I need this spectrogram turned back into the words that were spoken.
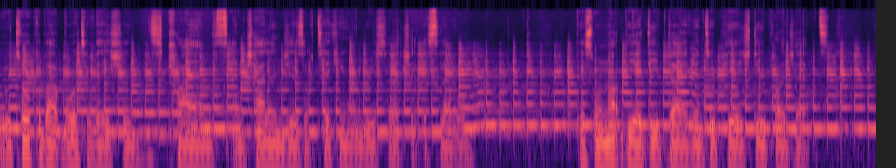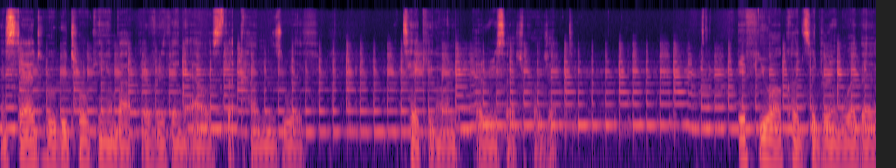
We'll talk about motivations, triumphs, and challenges of taking on research at this level. This will not be a deep dive into PhD projects. Instead, we'll be talking about everything else that comes with taking on a research project. If you are considering whether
